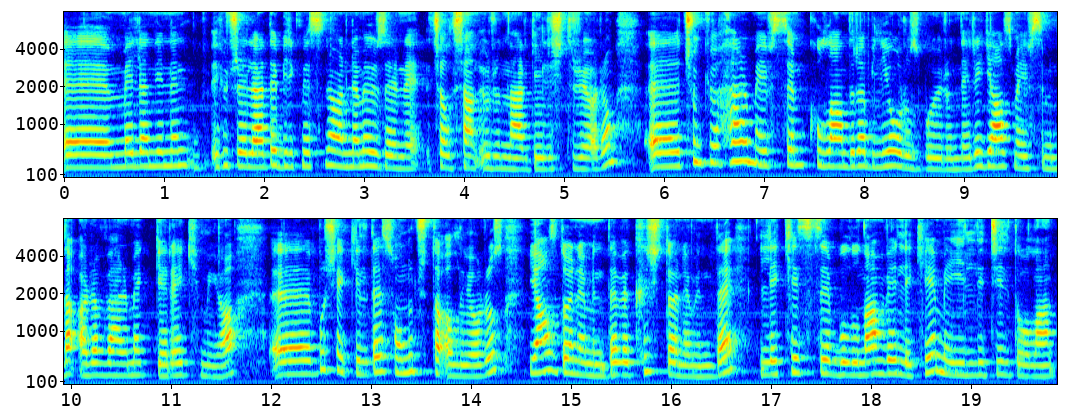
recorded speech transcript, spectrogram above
e, melaninin hücrelerde birikmesini önleme üzerine çalışan ürünler geliştiriyorum. E, çünkü her mevsim kullandırabiliyoruz bu ürünleri. Yaz mevsiminde ara vermek gerekmiyor. E, bu şekilde sonuç da alıyoruz. Yaz döneminde ve kış döneminde lekesi bulunan ve lekeye meyilli cilt olan e,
